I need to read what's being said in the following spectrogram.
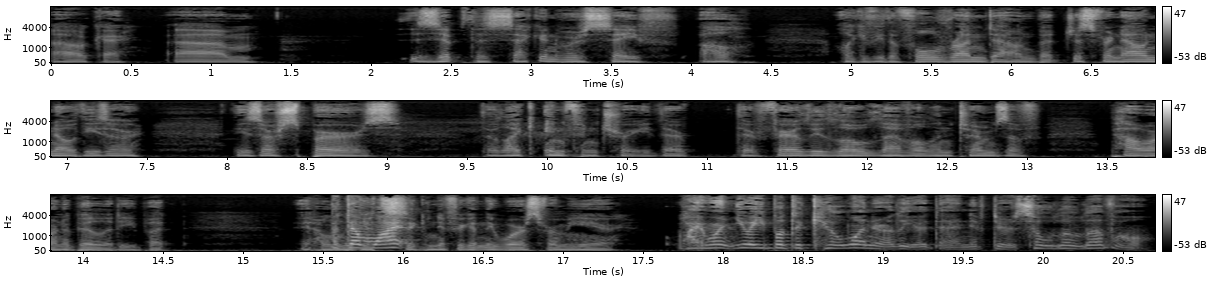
Oh, okay. Um, Zip, the second we're safe, I'll I'll give you the full rundown. But just for now, no. these are these are spurs. They're like infantry. They're they're fairly low level in terms of power and ability, but it only then gets why- significantly worse from here. Why weren't you able to kill one earlier then? If they're so low level.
